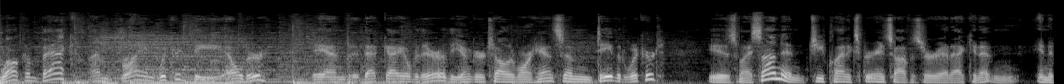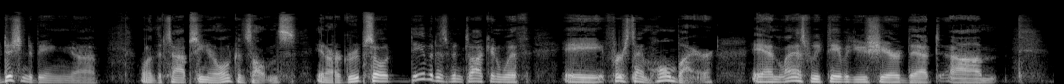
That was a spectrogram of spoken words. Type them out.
Welcome back. I'm Brian Wickert, the elder, and that guy over there, the younger, taller, more handsome David Wickert, is my son and Chief Client Experience Officer at Accunet, and in addition to being uh, one of the top senior loan consultants in our group. So David has been talking with a first-time home buyer, and last week, David, you shared that um,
